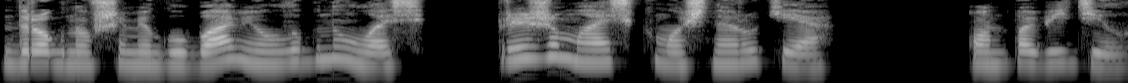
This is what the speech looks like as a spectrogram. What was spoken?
Дрогнувшими губами улыбнулась, прижимаясь к мощной руке. Он победил.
